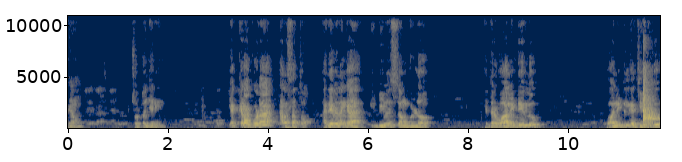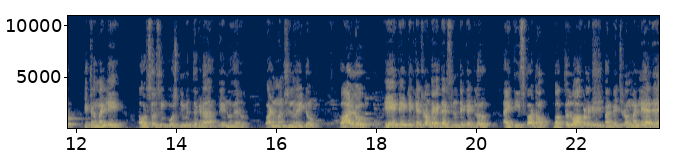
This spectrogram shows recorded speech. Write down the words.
మేము చూడటం జరిగింది. ఎక్కడా కూడా అలసత్వం. అదేవిధంగా ఈ భీమస్వామి గుడిలో ఇద్దరు వాలంటీర్లు వాలంటీర్లుగా చేస్తూ ఇక్కడ మళ్ళీ అవుట్ సోర్సింగ్ పోస్ట్ నిమిత్తం ఇక్కడ వేణు గారు వాళ్ళ మనుషులను వేయటం. వాళ్ళు ఏదైతే టికెట్లు ఉంటాయో దర్శనం టికెట్లు అవి తీసుకోవటం భక్తులు లోపలికి పంపించడం మళ్ళీ అదే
